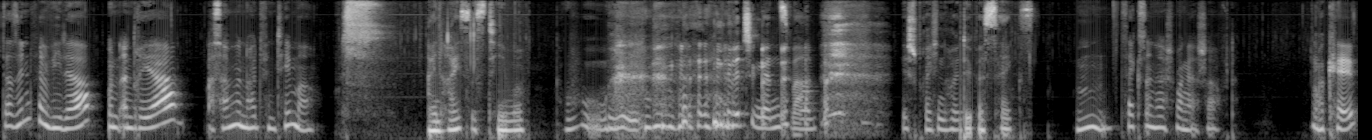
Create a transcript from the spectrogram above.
Da sind wir wieder. Und Andrea, was haben wir denn heute für ein Thema? Ein heißes Thema. Uh. Mir wird schon ganz warm. Wir sprechen heute über Sex. Hm, Sex in der Schwangerschaft. Okay.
